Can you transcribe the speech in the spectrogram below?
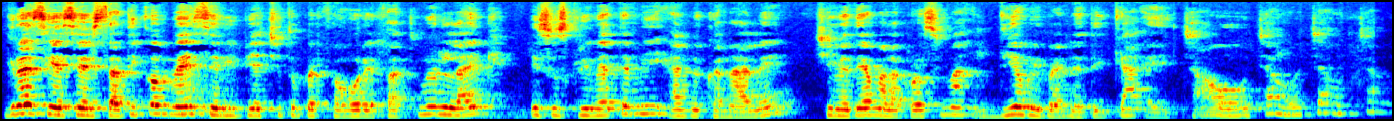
Grazie di essere stati con me, se vi è piaciuto per favore fatemi un like e iscrivetevi al mio canale. Ci vediamo alla prossima, Dio vi benedica e ciao ciao ciao ciao.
